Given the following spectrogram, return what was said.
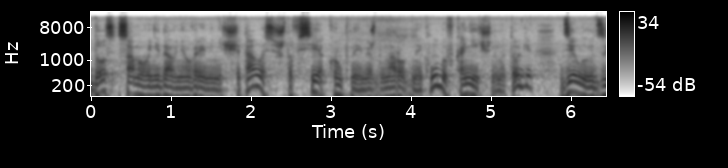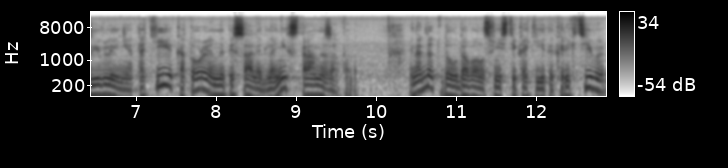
До самого недавнего времени считалось, что все крупные международные клубы в конечном итоге делают заявления такие, которые написали для них страны Запада. Иногда туда удавалось внести какие-то коррективы,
